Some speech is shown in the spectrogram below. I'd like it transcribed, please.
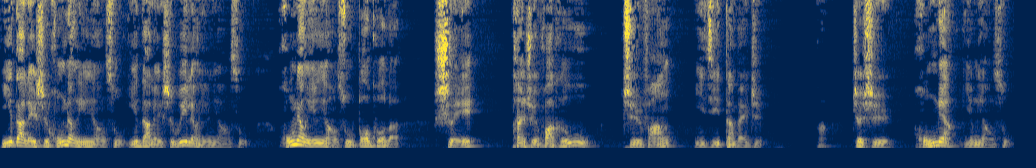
一大类是宏量营养素，一大类是微量营养素。宏量营养素包括了水、碳水化合物、脂肪以及蛋白质。这是宏量营养素，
